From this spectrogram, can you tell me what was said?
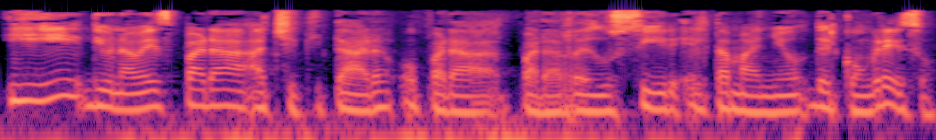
y de una vez para achiquitar o para, para reducir el tamaño del Congreso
